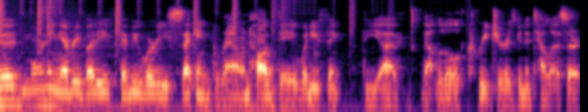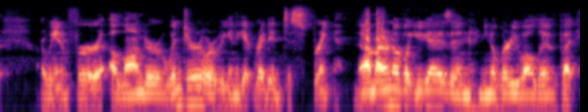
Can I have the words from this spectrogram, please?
Good morning, everybody. February second, Groundhog Day. What do you think the uh, that little creature is going to tell us? Or are we in for a longer winter, or are we going to get right into spring? Um, I don't know about you guys and you know where you all live, but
